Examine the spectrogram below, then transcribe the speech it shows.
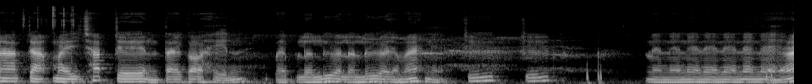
อาจจะไม่ชัดเจนแต่ก็เห็นแบบละเลื่อละเลื่อเห็นไหมเนี่ยจืดจืดเนี่ยเนี่ยเนี่ยเนี่ยเนี่ยเนี่ยเนี่ยเห็นไหม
